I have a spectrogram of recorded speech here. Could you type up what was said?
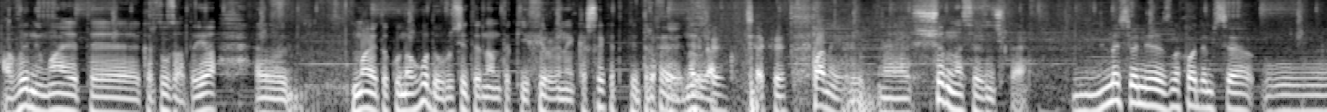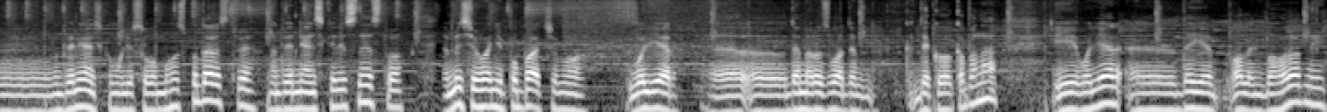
а ви не маєте картуза. То я маю таку нагоду вручити нам такий фірменний кашик, такий трофей. Дякую. Дякую. Пане Ігорю, е, що на нас сьогодні чекає? Ми сьогодні знаходимося у Надвірнянському лісовому господарстві, Надвірнянське лісництво. Ми сьогодні побачимо вольєр, е, е, де ми розводимо дикого кабана, і вольєр, е, де є олень благородний.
